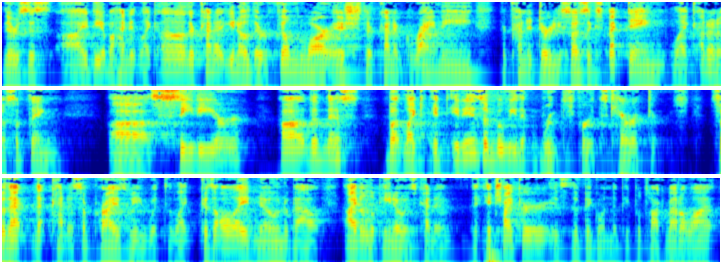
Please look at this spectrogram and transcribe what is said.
there's this idea behind it like, oh, they're kind of, you know, they're film noir-ish, they're kind of grimy, they're kind of dirty. So I was expecting, like, I don't know, something, uh, seedier, uh, than this. But like, it, it is a movie that roots for its characters. So that, that kind of surprised me with the like, cause all I'd known about Ida Lupino is kind of the hitchhiker is the big one that people talk about a lot.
